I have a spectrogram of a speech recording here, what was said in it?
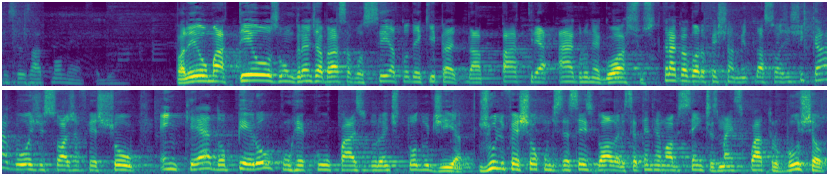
nesse exato momento, Fabiano. Valeu, Matheus. Um grande abraço a você, a toda a equipe da Pátria Agronegócios. Trago agora o fechamento da soja em Chicago. Hoje, soja fechou em queda, operou com recuo quase durante todo o dia. Julho fechou com 16 dólares 79 centes mais 4 bushel,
